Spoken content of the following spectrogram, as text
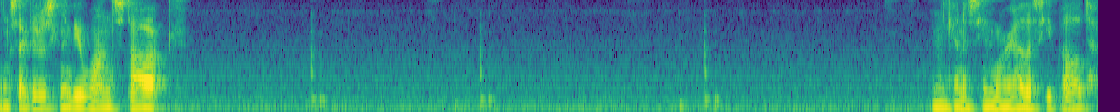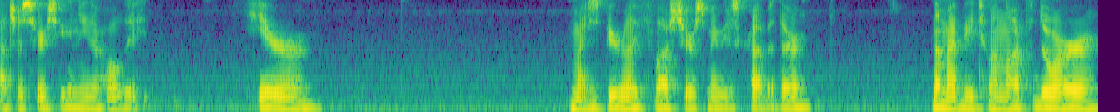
Looks like there's just going to be one stock. Hmm. And kind of see more how the seatbelt attaches here so you can either hold it here. It might just be really flush here, so maybe just grab it there. That might be to unlock the door.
